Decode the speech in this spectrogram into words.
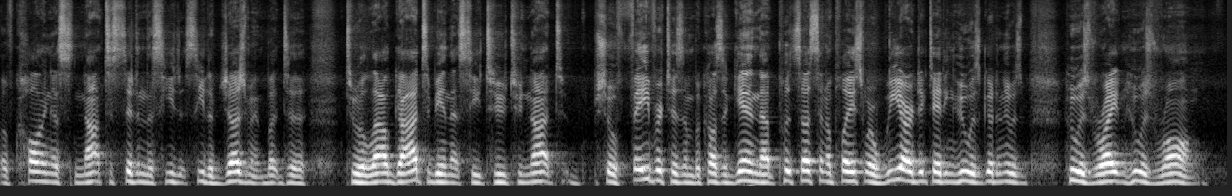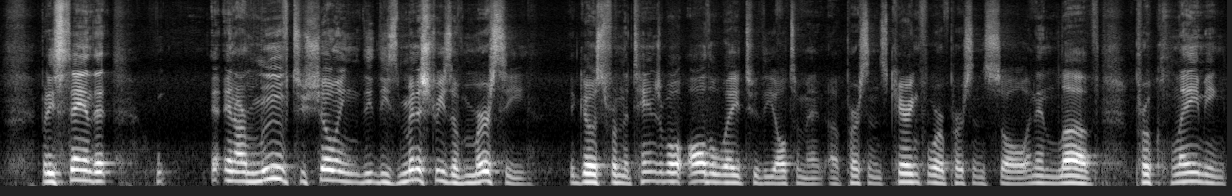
of calling us not to sit in the seat, of judgment, but to, to allow God to be in that seat, to, to not show favoritism, because again, that puts us in a place where we are dictating who is good and who is, who is right and who is wrong. But he's saying that in our move to showing the, these ministries of mercy, it goes from the tangible all the way to the ultimate of persons caring for a person's soul and in love, proclaiming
